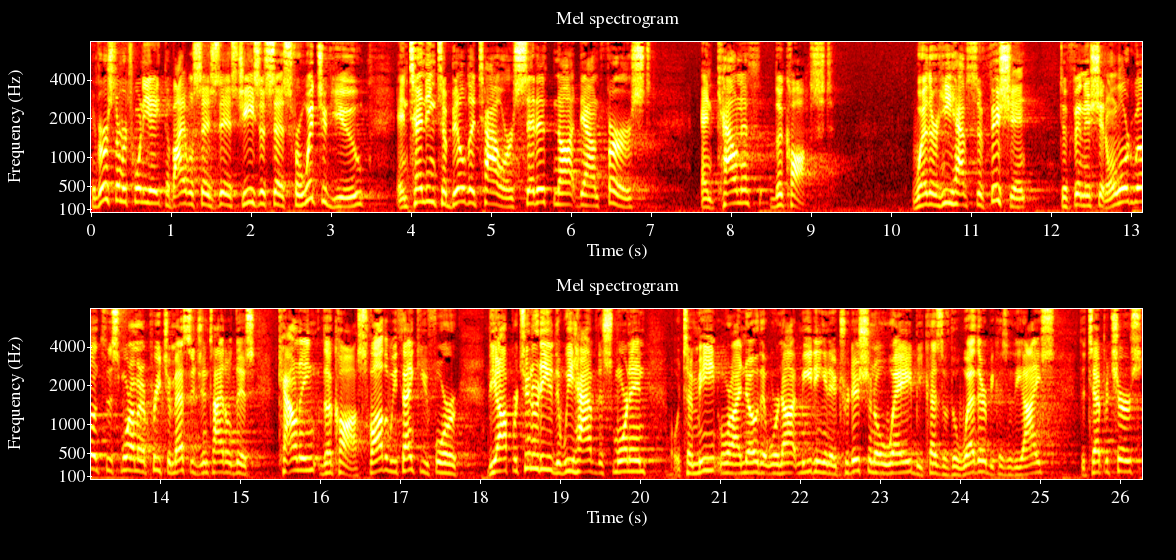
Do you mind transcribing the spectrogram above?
In verse number 28, the Bible says this Jesus says, For which of you, intending to build a tower, sitteth not down first and counteth the cost? Whether he have sufficient to finish it. Oh, Lord willing, this morning I'm going to preach a message entitled this Counting the Cost. Father, we thank you for the opportunity that we have this morning to meet. Lord, I know that we're not meeting in a traditional way because of the weather, because of the ice, the temperatures.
